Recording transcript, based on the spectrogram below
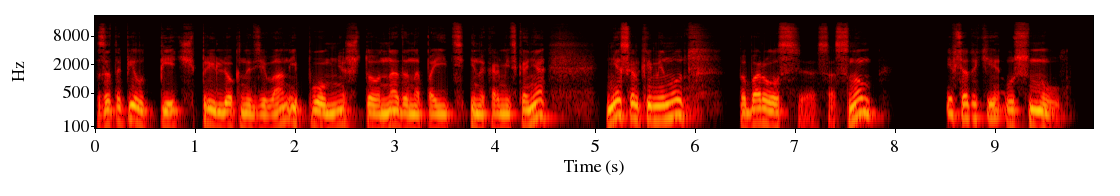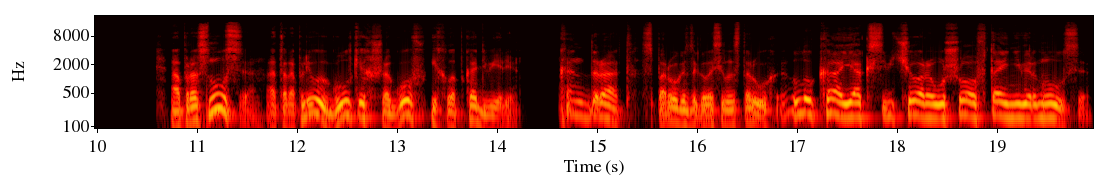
затопил печь, прилег на диван и, помня, что надо напоить и накормить коня, несколько минут поборолся со сном и все-таки уснул. А проснулся от торопливых гулких шагов и хлопка двери. Кондрат, с порога заголосила старуха, Лука, як с вечора ушов, та й вернулся.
